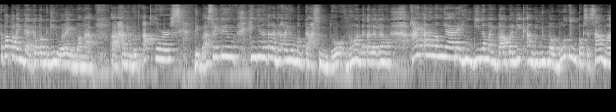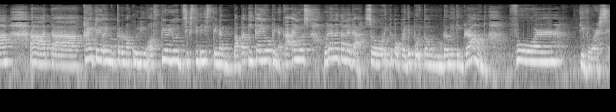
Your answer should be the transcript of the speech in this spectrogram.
napapakinggan kapag naghihiwalay yung mga ah, Hollywood actors, di ba? So, ito yung hindi na kayo magkasundo, no? Na talagang kahit anong mangyari, hindi na may babalik ang inyong mabuting pagsasama at ah, kahit kayo ay magkaroon ng cooling off period, 60 days, pinagbabati kayo, pinag-aayos, wala na talaga. So, ito po, pwede po itong gamitin ground for divorce.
